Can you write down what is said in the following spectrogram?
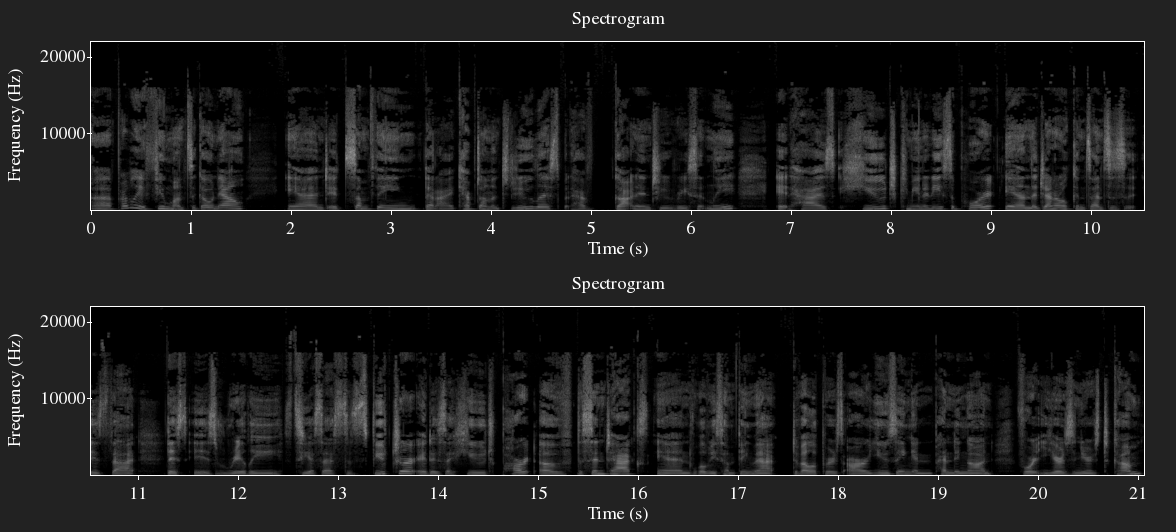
uh, probably a few months ago now and it's something that I kept on the to do list but have gotten into recently. It has huge community support, and the general consensus is that this is really CSS's future. It is a huge part of the syntax and will be something that developers are using and depending on for years and years to come.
